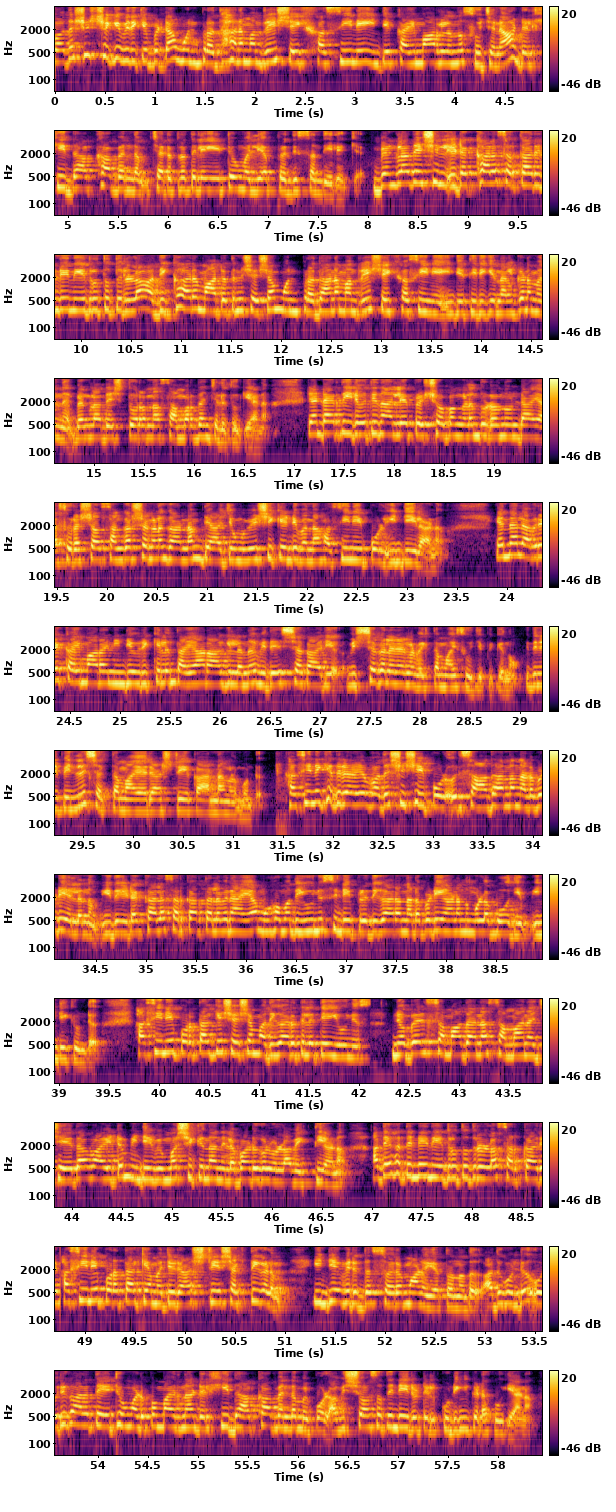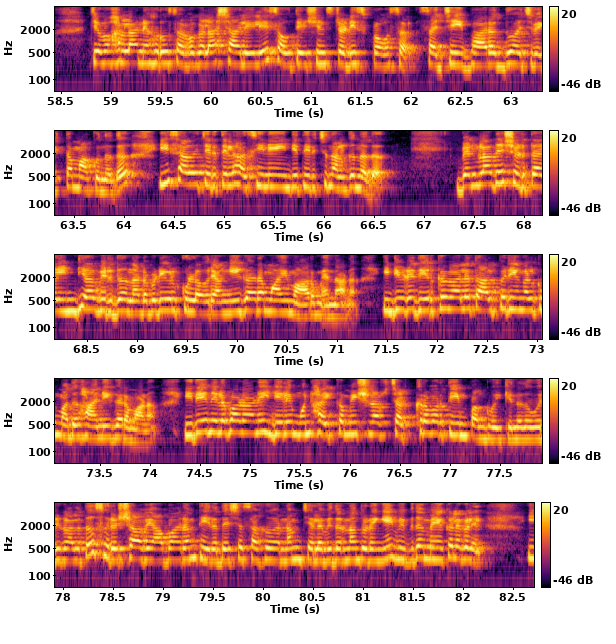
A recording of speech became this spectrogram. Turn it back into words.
വധശിക്ഷയ്ക്ക് വിധിക്കപ്പെട്ട മുൻ പ്രധാനമന്ത്രി ഷെയ്ഖ് ഹസീനെ ഇന്ത്യ കൈമാറില്ലെന്ന സൂചന ഡൽഹി ധാക്ക ബന്ധം ചരിത്രത്തിലെ ഏറ്റവും വലിയ പ്രതിസന്ധിയിലേക്ക്. ബംഗ്ലാദേശിൽ ഇടക്കാല സർക്കാരിന്റെ നേതൃത്വത്തിലുള്ള അധികാര മാറ്റത്തിന് ശേഷം മുൻ പ്രധാനമന്ത്രി ഷെയ്ഖ് ഹസീനെ ഇന്ത്യ തിരികെ നൽകണമെന്ന് ബംഗ്ലാദേശ് തുറന്ന സമ്മർദ്ദം ചെലുത്തുകയാണ്. രണ്ടായിരത്തി ഇരുപത്തിനാലിലെ പ്രക്ഷോഭങ്ങളും തുടർന്നുണ്ടായ സുരക്ഷാ സംഘർഷങ്ങളും കാരണം രാജ്യം ഉപേക്ഷിക്കേണ്ടി വന്ന ഹസീന ഇപ്പോൾ ഇന്ത്യയിലാണ്. എന്നാൽ അവരെ കൈമാറാൻ ഇന്ത്യ ഒരിക്കലും തയ്യാറാകില്ലെന്ന് വിദേശകാര്യ വിശകലനങ്ങൾ വ്യക്തമായി സൂചിപ്പിക്കുന്നു. ഇതിന് പിന്നിൽ ശക്തമായ രാഷ്ട്രീയ കാരണങ്ങളുമുണ്ട്. ഹസീനയ്ക്കെതിരായ വധശിക്ഷ ഇപ്പോൾ ഒരു സാധാരണ നടപടിയല്ലെന്നും ഇത് ഇടക്കാല സർക്കാർ തലവനായ മുഹമ്മദ് യൂനുസിന്റെ പ്രതികാര നടപടിയാണെന്നുമുള്ള ബോധ്യം ഇന്ത്യക്കുണ്ട് ഹസീനയെ പുറത്താക്കിയ ശേഷം അധികാരത്തിലെത്തിയ യൂനുസ് നൊബേൽ സമാധാന സമ്മാന ജേതാവായിട്ടും ഇന്ത്യയെ വിമർശിക്കുന്ന നിലപാടുകളുള്ള വ്യക്തിയാണ്. അദ്ദേഹത്തിന്റെ നേതൃത്വത്തിലുള്ള സർക്കാരും ഹസീനയെ പുറത്താക്കിയ മറ്റു രാഷ്ട്രീയ ശക്തികളും ഇന്ത്യ വിരുദ്ധ സ്വരമാണ് ഉയർത്തുന്നത്. അതുകൊണ്ട് ഒരു കാലത്ത് ഏറ്റവും അടുപ്പമായിരുന്ന ഡൽഹി ധാക്ക ബന്ധം ഇപ്പോൾ അവിശ്വാസത്തിന്റെ ഇരുട്ടിൽ കുടുങ്ങിക്കിടക്കുകയാണ്. ജവഹർലാൽ നെഹ്റു സർവകലാശാലയിലെ south Asian studies professor Sajay Bharadwaj വ്യക്തമാക്കുന്നത് ഈ സാഹചര്യത്തിൽ ഹസീനയെ ഇന്ത്യ തിരിച്ചു നൽകുന്നത് ബംഗ്ലാദേശ് എടുത്ത ഇന്ത്യ വിരുദ്ധ നടപടികൾക്കുള്ള ഒരു അംഗീകാരമായി മാറും എന്നാണ്. ഇന്ത്യയുടെ ദീർഘകാല താല്പര്യങ്ങൾക്കും അത് ഹാനികരമാണ്. ഇതേ നിലപാടാണ് ഇന്ത്യയിലെ മുൻ ഹൈക്കമ്മീഷണർ ചക്രവർത്തിയും പങ്കുവയ്ക്കുന്നത്. ഒരു കാലത്ത് സുരക്ഷാ വ്യാപാരം തീരദേശ സഹകരണം ജലവിതരണം തുടങ്ങിയ വിവിധ മേഖലകളിൽ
